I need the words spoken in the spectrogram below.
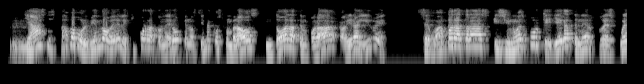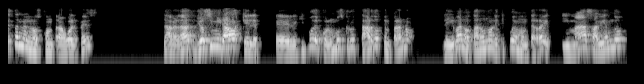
mm. ya se estaba volviendo a ver el equipo ratonero que nos tiene acostumbrados en toda la temporada Javier Aguirre. Se va para atrás y si no es porque llega a tener respuesta en los contragolpes, la verdad, yo sí miraba que le, el equipo de Columbus Crew tarde o temprano le iba a anotar uno al equipo de Monterrey, y más sabiendo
